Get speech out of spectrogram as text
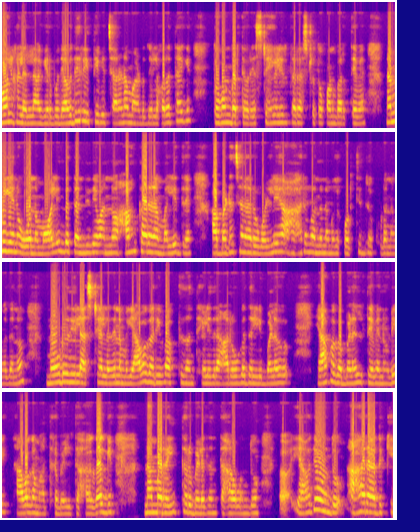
ಮಾಲ್ಗಳೆಲ್ಲ ಆಗಿರ್ಬೋದು, ಯಾವುದೇ ರೀತಿ ವಿಚಾರಣೆ ಮಾಡೋದಿಲ್ಲ. ಹೊರತಾಗಿ ತಗೊಂಡ್ ಬರ್ತೇವೆ ಎಷ್ಟು ಹೇಳಿರ್ತಾರೆ ಅಷ್ಟು ತಗೊಂಡ್ ಬರ್ತೇವೆ. ನಮಗೇನು, ಓ ನಮ್ಮ ಮಾಲಿಂದ ತಂದಿದ್ದೇವೆ ಅನ್ನೋ ಅಹಂಕಾರ ನಮ್ಮಲ್ಲಿದ್ರೆ, ಆ ಬಡ ಜನರು ಒಳ್ಳೆಯ ಆಹಾರವನ್ನು ನಮಗೆ ಕೊಡ್ತಿದ್ರು ಕೂಡ ನಾವು ಅದನ್ನು ನೋಡುವುದಿಲ್ಲ. ಅಷ್ಟೇ ಅಲ್ಲದೆ ನಮಗೆ ಯಾವಾಗ ಅರಿವಾಗ್ತದೆ ಅಂತ ಹೇಳಿದ್ರೆ ಆ ರೋಗದಲ್ಲಿ ಬಳ, ಯಾವಾಗ ಬಳಲ್ತೇವೆ ನೋಡಿ, ಆವಾಗ ಮಾತ್ರ ಬೆಳೀತೇವೆ. ಹಾಗಾಗಿ ನಮ್ಮ ರೈತರು ಬೆಳೆದಂತಹ ಒಂದು ಯಾವುದೇ ಒಂದು ಆಹಾರ, ಅದಕ್ಕೆ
